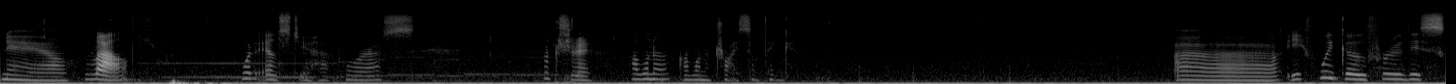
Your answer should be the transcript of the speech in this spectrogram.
Now, Ralph, what else do you have for us? Actually, I wanna, I wanna try something. Uh, if we go through this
